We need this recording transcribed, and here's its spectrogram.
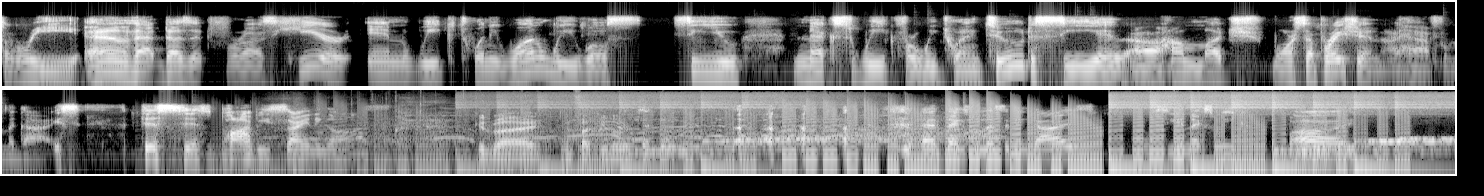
three. And that does it for us here in week 21. We will see you next week for week 22 to see uh, how much more separation I have from the guys. This is Bobby signing off. Goodbye and fuck you, lords. and thanks for listening, guys. We'll see you next week. Bye.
